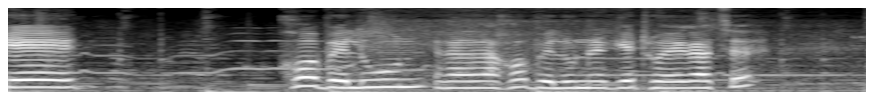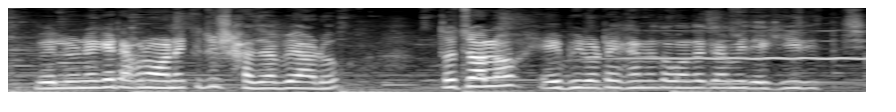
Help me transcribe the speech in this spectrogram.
গেট। খো বেলুন, এখানে দেখো বেলুনের গেট হয়ে গেছে। বেলুনের গেট এখন অনেক কিছু সাজাবে আরও তো চলো, এই ভিডিওটা এখানে তোমাদেরকে আমি দেখিয়ে দিচ্ছি।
